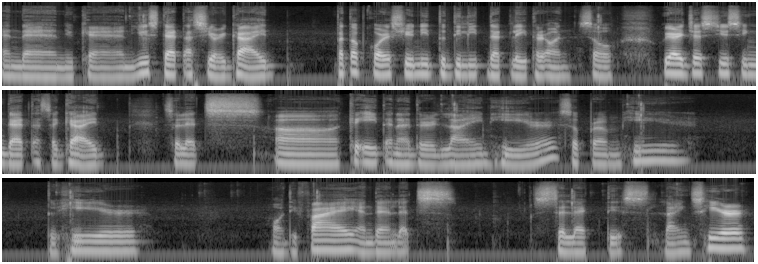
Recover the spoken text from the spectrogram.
And then you can use that as your guide. But of course you need to delete that later on. So we are just using that as a guide. So let's uh, create another line here. So from here to here modify and then let's select these lines here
